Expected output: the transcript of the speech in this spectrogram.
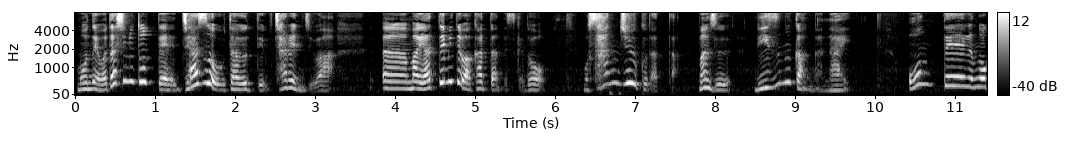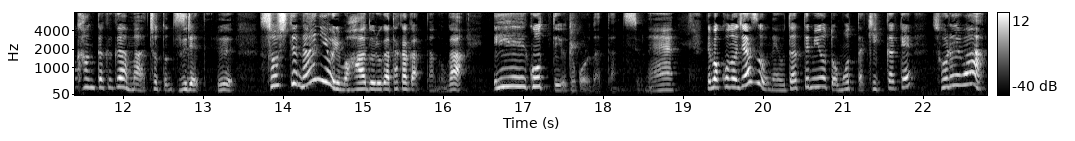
もうね私にとってジャズを歌うっていうチャレンジはあまあやってみて分かったんですけどもう三重苦だった。まずリズム感がない。音程の感覚がまあちょっとずれてる。そして何よりもハードルが高かったのが英語っていうところだったんですよね。で、まあ、このジャズをね、歌ってみようと思ったきっかけ、それは、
